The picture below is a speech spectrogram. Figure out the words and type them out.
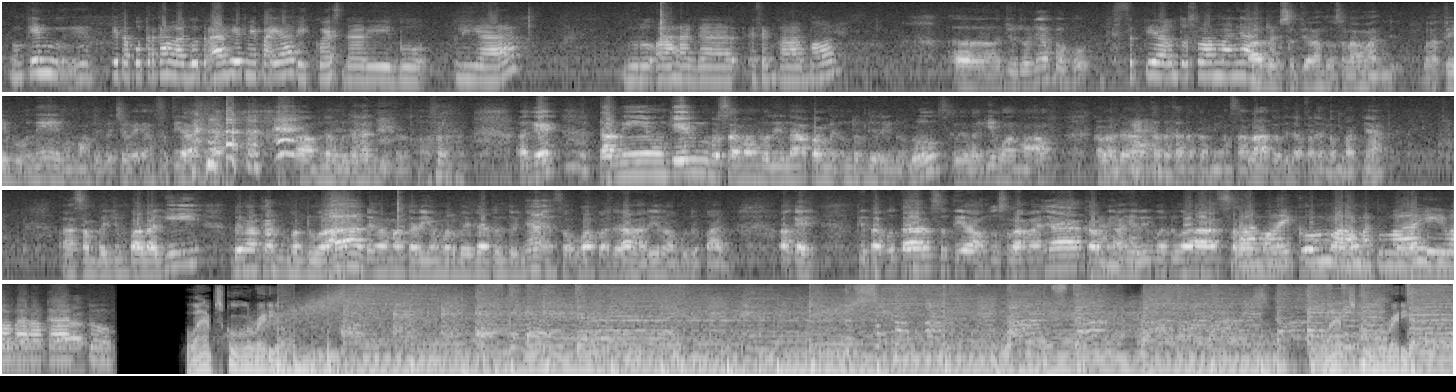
Mungkin kita putarkan lagu terakhir nih Pak ya, request dari Bu Lia, guru olahraga SMK Labor. Eh, judulnya apa Bu? Setia untuk selamanya. Aduh, Pak. setia untuk selamanya. Berarti ibu ini memang tipe cewek yang setia ya. Ah, mudah-mudahan gitu. Oke, kami mungkin bersama Bu Lina pamit undur diri dulu. Sekali lagi mohon maaf kalau ada kata-kata kami yang salah atau tidak pada tempatnya. Ah, sampai jumpa lagi dengan kami berdua dengan materi yang berbeda tentunya insya Allah pada hari Rabu depan. Oke, kita putar setia untuk selamanya. Kami akhiri berdua. Assalamualaikum warahmatullahi wabarakatuh. Lamp School Radio. Lamp School Radio.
